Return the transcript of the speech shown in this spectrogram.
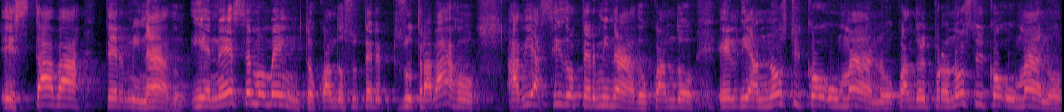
estaba terminado. Y en ese momento, cuando su, su trabajo había sido terminado, cuando el diagnóstico humano, cuando el pronóstico humano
